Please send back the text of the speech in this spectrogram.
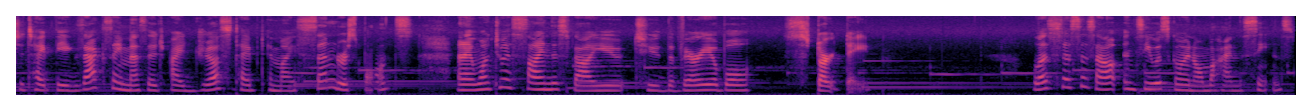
to type the exact same message I just typed in my send response and I want to assign this value to the variable start date. Let's test this out and see what's going on behind the scenes.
